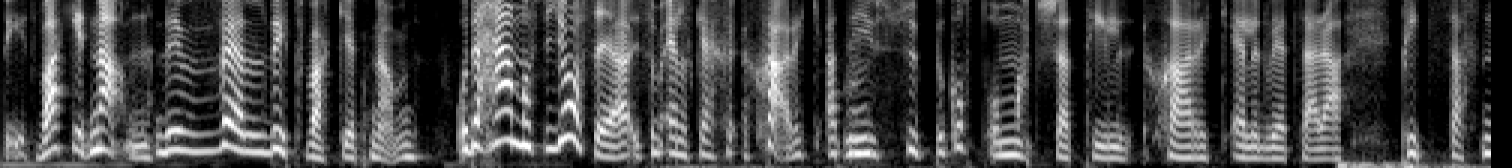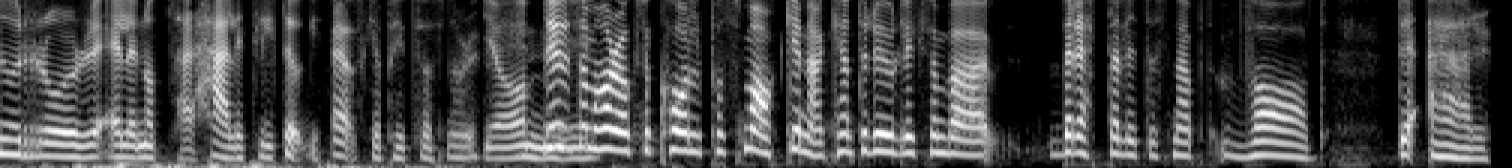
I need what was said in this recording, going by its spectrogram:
Det är ett vackert namn. Det är väldigt vackert namn. Och det här måste jag säga som älskar ch- chark att det är ju supergott att matcha till chark eller du vet så här pizzasnurror eller något så här härligt tilltugg. Jag älskar pizzasnurr. Ja, men- Du som har också koll på smakerna, kan inte du liksom bara berätta lite snabbt vad det är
